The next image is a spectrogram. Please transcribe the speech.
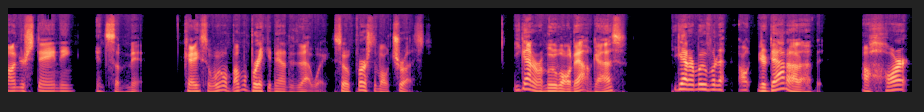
understanding, and submit. Okay, so I'm going to break it down to that way. So, first of all, trust. You got to remove all doubt, guys. You got to remove all, your doubt out of it. A heart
